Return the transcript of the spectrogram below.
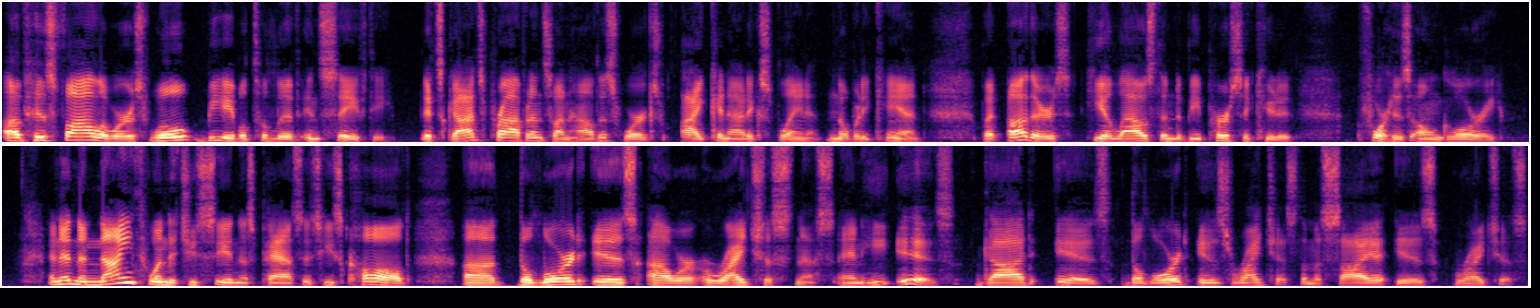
of his followers will be able to live in safety. It's God's providence on how this works. I cannot explain it. Nobody can. But others, he allows them to be persecuted for his own glory. And then the ninth one that you see in this passage, he's called uh, the Lord is our righteousness. And he is. God is. The Lord is righteous. The Messiah is righteous.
